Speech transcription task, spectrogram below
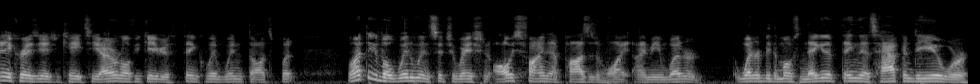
Hey, Crazy Asian KT. I don't know if you gave your think win-win thoughts, but when I think of a win-win situation, always find that positive light. I mean, whether whether it be the most negative thing that's happened to you or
